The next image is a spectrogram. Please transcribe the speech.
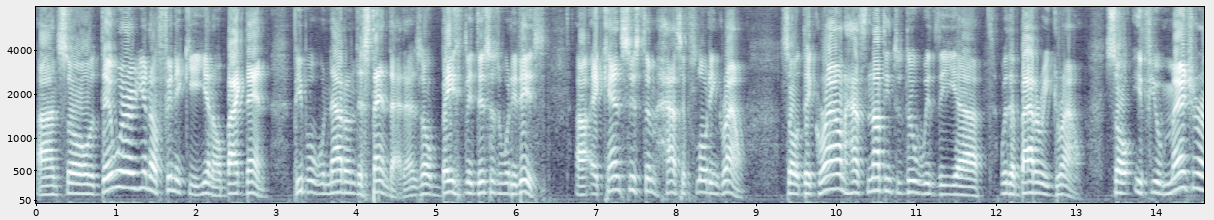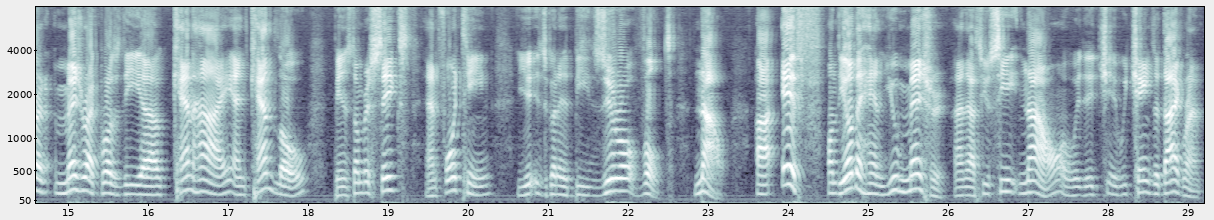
And so they were, you know, finicky, you know, back then. People would not understand that. And so basically, this is what it is. Uh, a CAN system has a floating ground. So the ground has nothing to do with the uh, with the battery ground. So if you measure measure across the uh, CAN high and CAN low, pins number 6 and 14, it's going to be 0 volt. Now, uh, if, on the other hand, you measure, and as you see now, we, ch we change the diagram,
